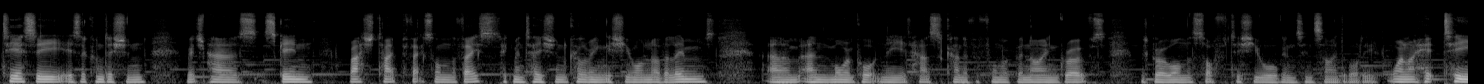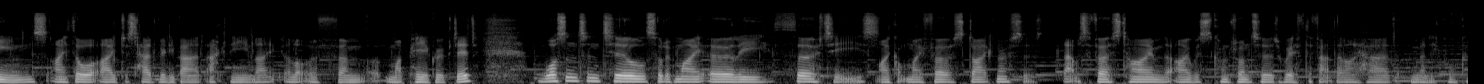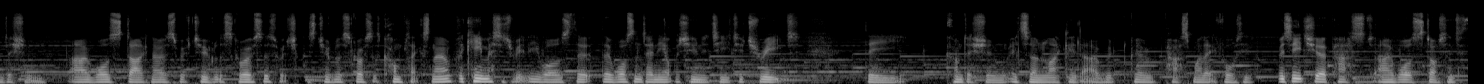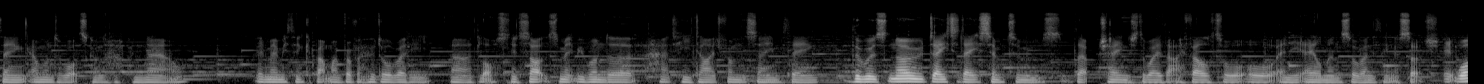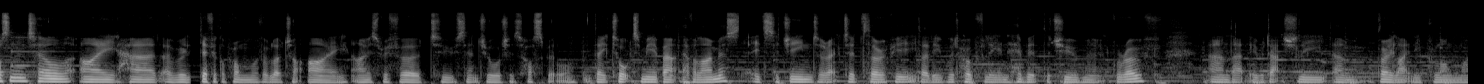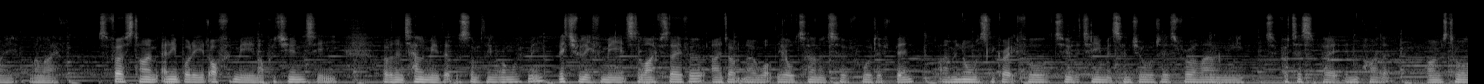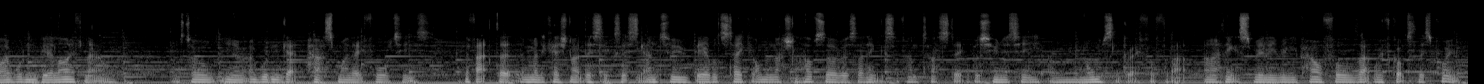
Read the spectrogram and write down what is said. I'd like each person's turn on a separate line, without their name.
TSC is a condition which has skin rash type effects on the face, pigmentation, colouring issue on other limbs, um, and more importantly it has kind of a form of benign growths which grow on the soft tissue organs inside the body. When I hit teens I thought I just had really bad acne like a lot of um, my peer group did. wasn't until sort of my early 30s I got my first diagnosis. That was the first time that I was confronted with the fact that I had a medical condition. I was diagnosed with tubular sclerosis, which is tubular sclerosis complex now. The key message really was that there wasn't any opportunity to treat the condition. It's unlikely that I would go past my late 40s. As each year passed, I was starting to think, I wonder what's going to happen now. It made me think about my brother who'd already uh, lost. It started to make me wonder, had he died from the same thing? There was no day-to-day -day symptoms that changed the way that I felt or, or, any ailments or anything as such. It wasn't until I had a really difficult problem with a bloodshot eye I was referred to St George's Hospital. They talked to me about everolimus. It's a gene-directed therapy that it would hopefully inhibit the tumour growth and that it would actually um, very likely prolong my, my life. It's the first time anybody had offered me an opportunity other than telling me that there was something wrong with me. Literally for me it's a lifesaver. I don't know what the alternative would have been. I'm enormously grateful to the team at St George's for allowing me to participate in the pilot. I was told I wouldn't be alive now. I was told you know I wouldn't get past my late 40s. The fact that a medication like this exists and to be able to take it on the National Health Service, I think it's a fantastic opportunity. I'm enormously grateful for that. And I think it's really, really powerful that we've got to this point.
